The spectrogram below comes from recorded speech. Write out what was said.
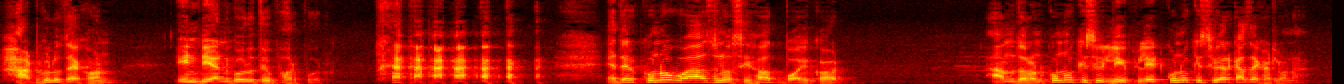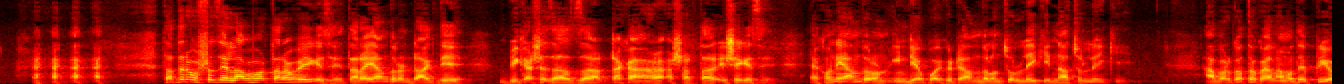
হাটগুলোতে এখন ইন্ডিয়ান গরুতে ভরপুর। এদের কোনো ওয়াজ নসিহত বয়কট আন্দোলন কোনো কিছু লিফলেট কোনো কিছু আর কাজে খাটলো না। তাদের অবশ্য যে লাভ হওয়ার তারা হয়ে গেছে। তারা এই আন্দোলন ডাক দিয়ে বিকাশে যা যা টাকা আসার তার এসে গেছে। এখন এই আন্দোলন ইন্ডিয়া বয়কটে আন্দোলন চললেই কি, না চললেই কি? আবার গতকাল আমাদের প্রিয়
